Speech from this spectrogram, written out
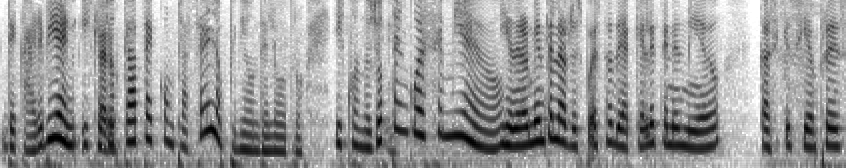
de caer bien y que Claro. yo trate de complacer la opinión del otro. Y cuando yo tengo ese miedo, Y generalmente las respuestas de a qué le tenés miedo casi que siempre es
